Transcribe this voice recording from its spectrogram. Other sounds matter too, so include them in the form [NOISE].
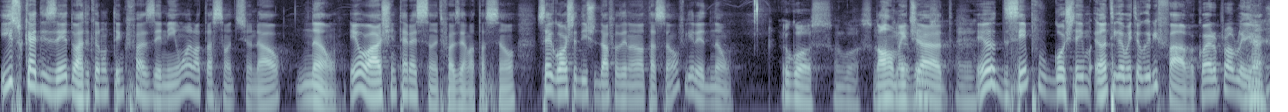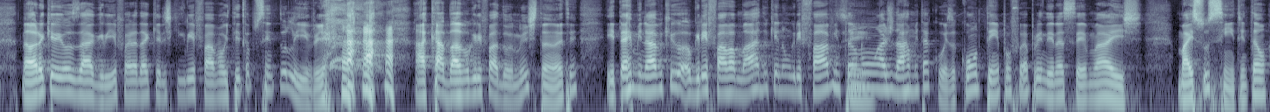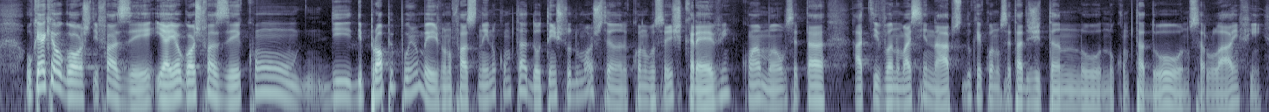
Isso quer dizer, Eduardo, que eu não tenho que fazer nenhuma anotação adicional? Não. Eu acho interessante fazer anotação. Você gosta de estudar fazendo anotação, Figueiredo? Não. Eu gosto, eu gosto. Normalmente é já. é. Eu sempre gostei. Antigamente eu grifava. Qual era o problema? Na hora que eu ia usar a grifa, era daqueles que grifavam 80% do livro. [LAUGHS] Acabava o grifador no instante e terminava que eu grifava mais do que não grifava, então Sim. não ajudava muita coisa. Com o tempo eu fui aprendendo a ser mais, mais sucinto. Então, o que é que eu gosto de fazer? E aí eu gosto de fazer com de, de próprio punho mesmo. Eu não faço nem no computador. Tem estudo mostrando. Quando você escreve com a mão, você está ativando mais sinapses do que quando você está digitando no, no computador, no celular, enfim.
